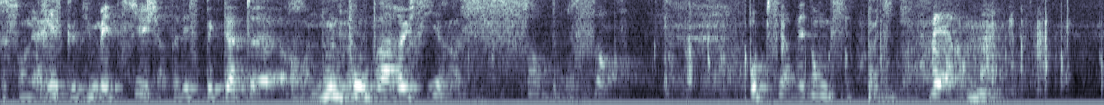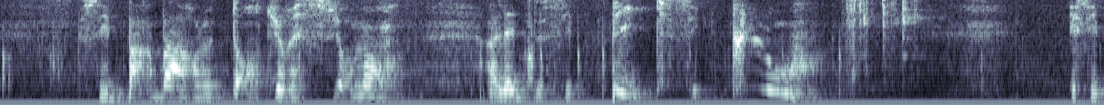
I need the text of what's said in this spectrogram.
ce sont les risques du métier, chers téléspectateurs. Nous ne pouvons pas réussir à 100%. Observez donc cette petite ferme. Ces barbares le torturaient sûrement à l'aide de ces pics, ces clous et ces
